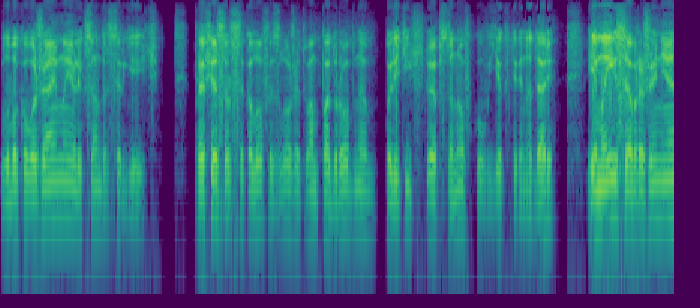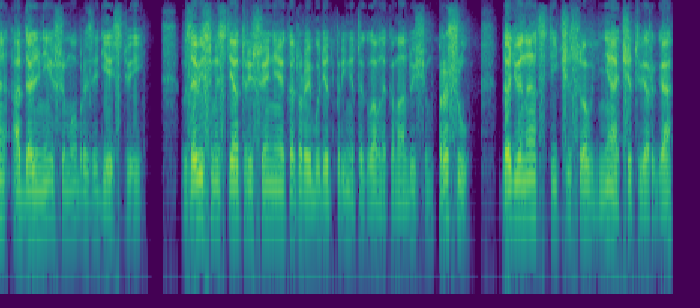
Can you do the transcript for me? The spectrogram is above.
Глубоко уважаемый Александр Сергеевич, Профессор Соколов изложит вам подробно политическую обстановку в Екатеринодаре и мои соображения о дальнейшем образе действий. В зависимости от решения, которое будет принято главнокомандующим, прошу до 12 часов дня четверга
